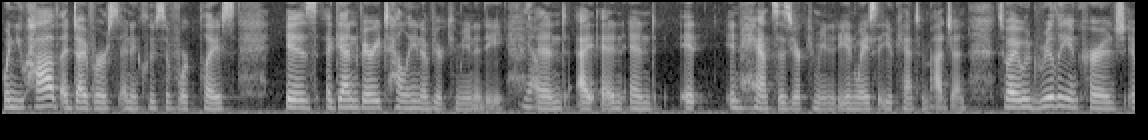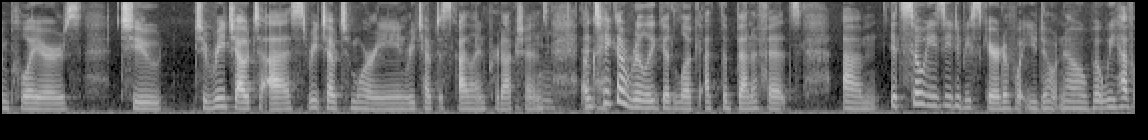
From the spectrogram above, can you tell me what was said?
when you have a diverse and inclusive workplace is again very telling of your community yeah. and, I, and and it enhances your community in ways that you can't imagine. So I would really encourage employers to to reach out to us, reach out to Maureen, reach out to Skyline Productions, mm-hmm. and okay. take a really good look at the benefits um, it's so easy to be scared of what you don't know, but we have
